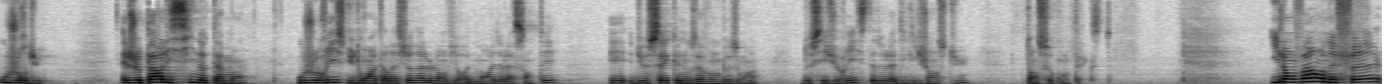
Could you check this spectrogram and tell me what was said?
aujourd'hui. Et je parle ici notamment aux juristes du droit international de l'environnement et de la santé, et Dieu sait que nous avons besoin de ces juristes et de la diligence due dans ce contexte. Il en va en effet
